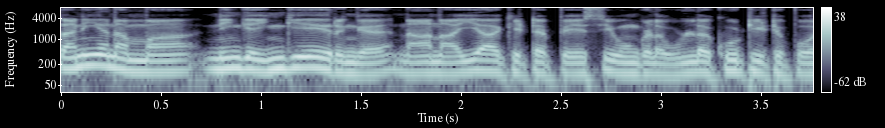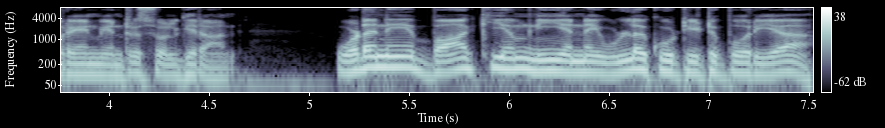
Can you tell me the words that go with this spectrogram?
சனியன் அம்மா நீங்க இங்கேயே இருங்க நான் ஐயா கிட்ட பேசி உங்களை உள்ள கூட்டிட்டு போறேன் என்று சொல்கிறான். உடனே பாக்கியம் நீ என்னை உள்ள கூட்டிட்டு போறியா?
